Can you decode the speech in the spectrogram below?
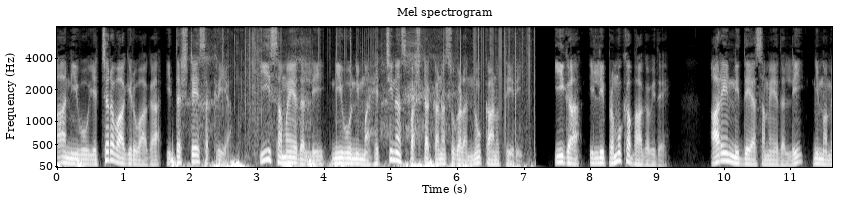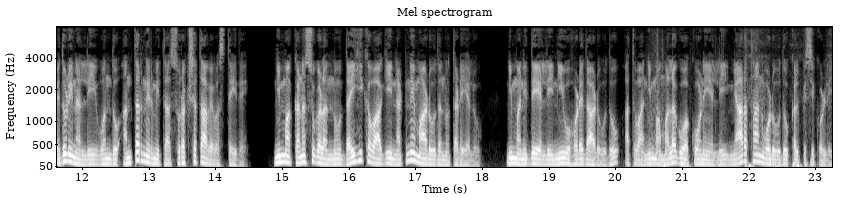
ಆ ನೀವು ಎಚ್ಚರವಾಗಿರುವಾಗ ಇದ್ದಷ್ಟೇ ಸಕ್ರಿಯ. ಈ ಸಮಯದಲ್ಲಿ ನೀವು ನಿಮ್ಮ ಹೆಚ್ಚಿನ ಸ್ಪಷ್ಟ ಕನಸುಗಳನ್ನು ಕಾಣುತ್ತೀರಿ. ಈಗ ಇಲ್ಲಿ ಪ್ರಮುಖ ಭಾಗವಿದೆ. ಆರ್ಎನ್ ನಿದ್ದೆಯ ಸಮಯದಲ್ಲಿ ನಿಮ್ಮ ಮೆದುಳಿನಲ್ಲಿ ಒಂದು ಅಂತರ್ನಿರ್ಮಿತ ಸುರಕ್ಷತಾ ವ್ಯವಸ್ಥೆ ಇದೆ ನಿಮ್ಮ ಕನಸುಗಳನ್ನು ದೈಹಿಕವಾಗಿ ನಟನೆ ಮಾಡುವುದನ್ನು ತಡೆಯಲು ನಿಮ್ಮ ನಿದ್ದೆಯಲ್ಲಿ ನೀವು ಹೊಡೆದಾಡುವುದು ಅಥವಾ ನಿಮ್ಮ ಮಲಗುವ ಕೋಣೆಯಲ್ಲಿ ಮ್ಯಾರಥಾನ್ ಓಡುವುದು ಕಲ್ಪಿಸಿಕೊಳ್ಳಿ.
